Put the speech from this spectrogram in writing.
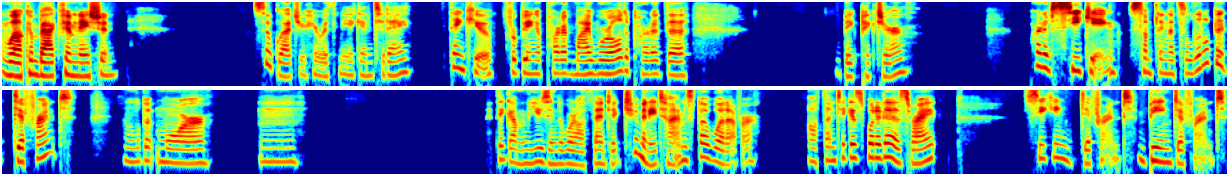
Welcome back, Fem Nation. So glad you're here with me again today. Thank you for being a part of my world, a part of the big picture, part of seeking something that's a little bit different, a little bit more. Mm, I think I'm using the word authentic too many times, but whatever. Authentic is what it is, right? Seeking different, being different,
